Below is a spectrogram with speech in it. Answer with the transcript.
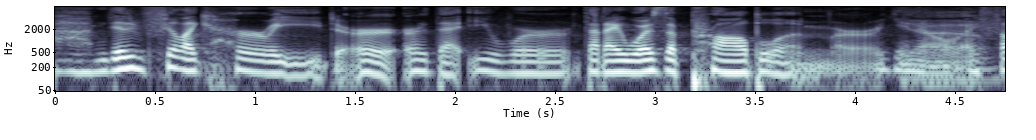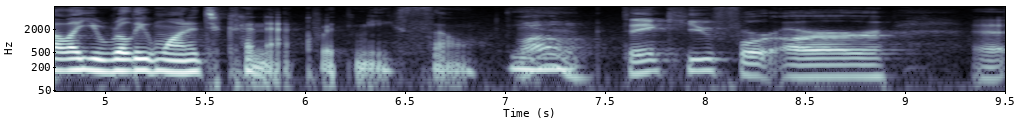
Um, didn't feel like hurried or, or that you were that I was a problem or you know I felt like you really wanted to connect with me. So yeah. Wow. Thank you for our uh,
